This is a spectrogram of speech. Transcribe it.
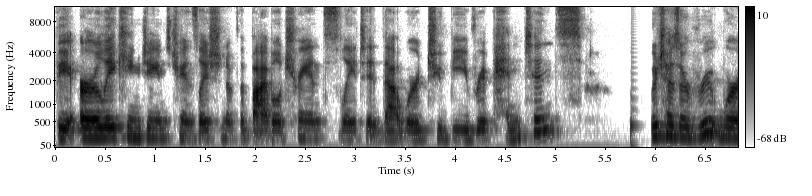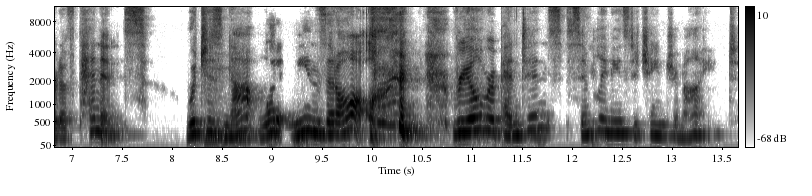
the early King James translation of the Bible translated that word to be repentance, which has a root word of penance, which is hmm. not what it means at all. Real repentance simply means to change your mind.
